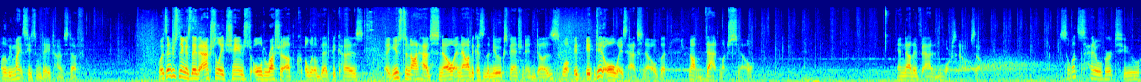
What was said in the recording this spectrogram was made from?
Although we might see some daytime stuff. What's interesting is they've actually changed Old Russia up a little bit because it used to not have snow, and now because of the new expansion, it does. Well, it, it did always have snow, but not that much snow. And now they've added more snow, so. So let's head over to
